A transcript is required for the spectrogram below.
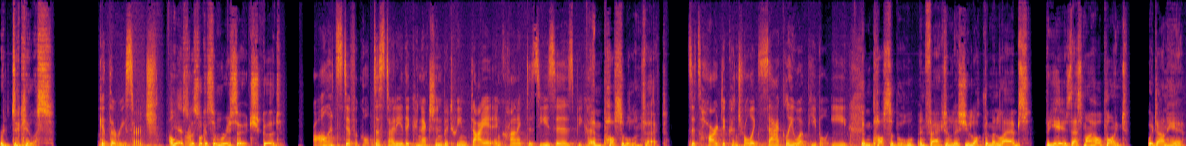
Ridiculous. at the research. Yes, let's look at some research. Good. Overall, it's difficult to study the connection between diet and chronic diseases because Impossible, in fact. It's hard to control exactly what people eat. impossible, in fact, unless you lock them in labs for years. That's my whole point. We're done here.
